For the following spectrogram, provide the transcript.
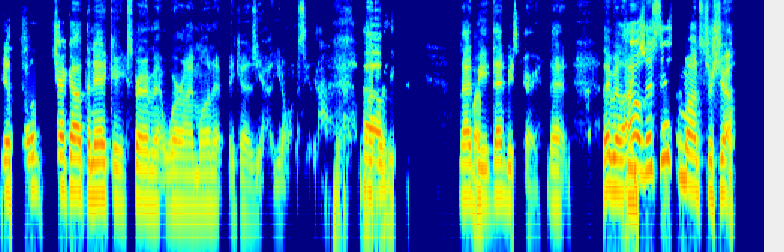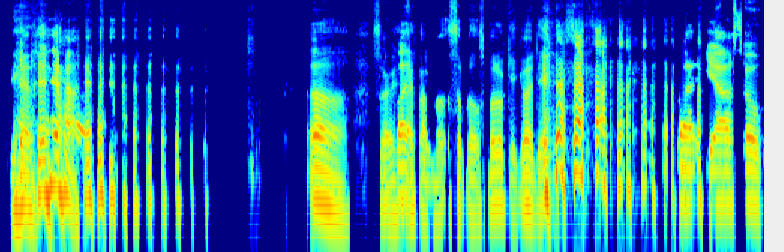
Yeah, don't check out the naked experiment where I'm on it because yeah, you don't want to see that. yeah, Um, that'd be- That'd But- be that'd be scary. That they'd be like, oh, this is a monster show. yeah, yeah. uh sorry, I thought about something else, but okay, go ahead, Dave. But yeah, so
